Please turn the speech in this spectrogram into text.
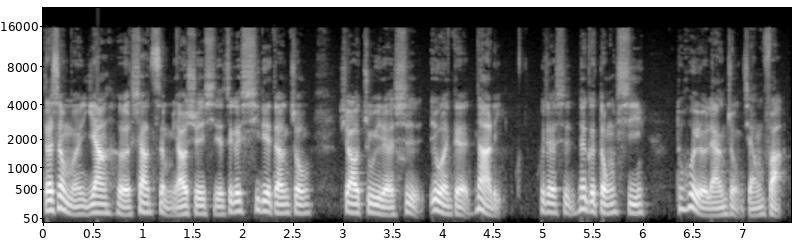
但是我们一样和上次我们要学习的这个系列当中需要注意的是，日文的那里或者是那个东西都会有两种讲法。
